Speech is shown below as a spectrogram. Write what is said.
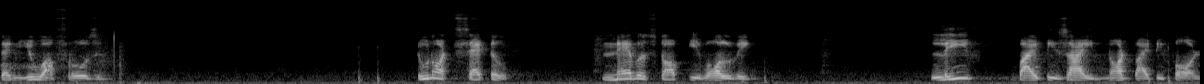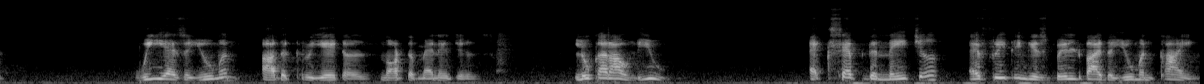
then you are frozen. Do not settle. Never stop evolving. Live by design, not by default. We as a human are the creators, not the managers. Look around you. Accept the nature. Everything is built by the humankind.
